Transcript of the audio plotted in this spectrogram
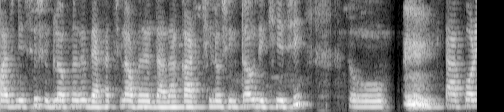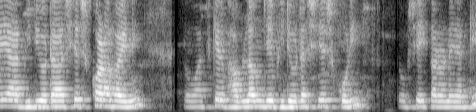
মাছ নিয়ে এসেছে, সেগুলো আপনাদের দেখাচ্ছিলাম, আপনাদের দাদা কাটছিল সেটাও দেখিয়েছি। তো তারপরে আর ভিডিওটা শেষ করা হয়নি। তো আজকের ভাবলাম যে ভিডিওটা শেষ করি, তো সেই কারণে আর কি।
